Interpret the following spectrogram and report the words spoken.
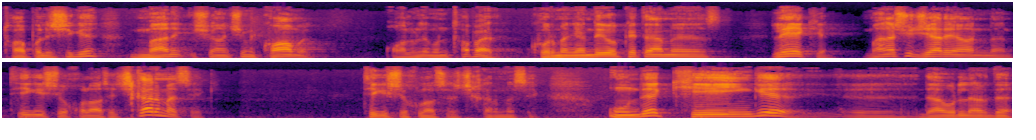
topilishiga mani ishonchim komil. Olimlar buni topadi. Ko'rmaganday bo'lib ketamiz. Lekin mana shu jarayondan tegishli xulosa chiqarmasak tegishli xulosa chiqarmasak unda keyingi E, davrlarda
